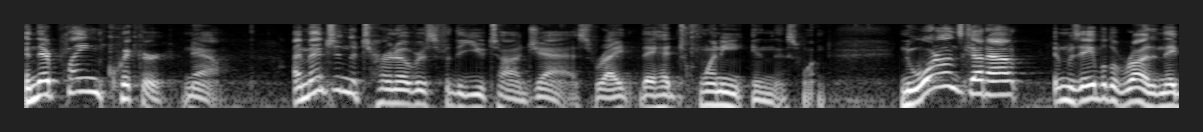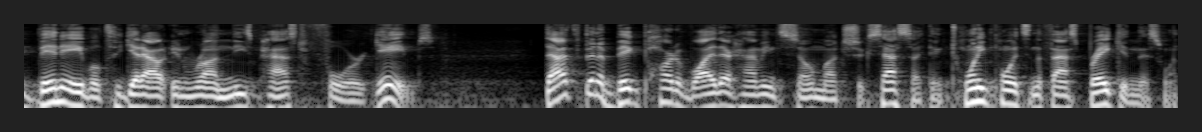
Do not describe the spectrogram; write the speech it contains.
And they're playing quicker now. I mentioned the turnovers for the Utah Jazz, right? They had 20 in this one. New Orleans got out and was able to run, and they've been able to get out and run these past four games that's been a big part of why they're having so much success, I think. 20 points in the fast break in this one.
